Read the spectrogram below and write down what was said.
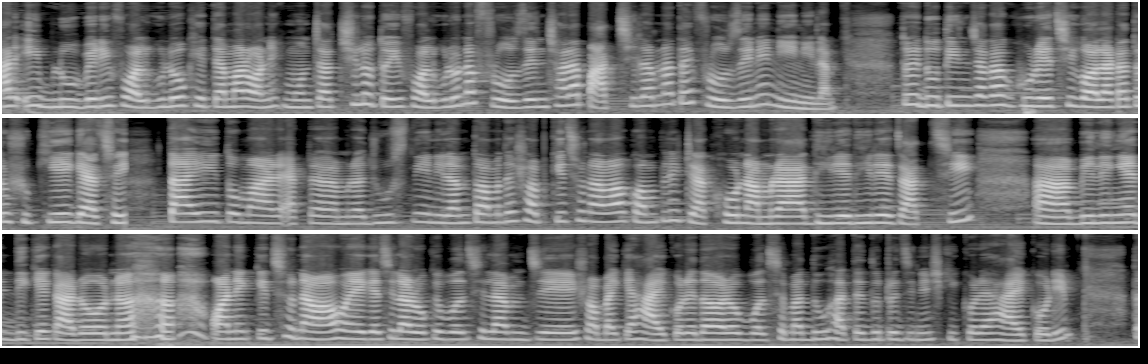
আর এই ব্লুবেরি ফলগুলোও খেতে আমার অনেক মন চাচ্ছিল। তো এই ফলগুলো না ফ্রোজেন ছাড়া পাচ্ছিলাম না, তাই ফ্রোজেনে নিয়ে নিলাম। তো এই দু তিন জায়গা ঘুরেছি, গলাটা তো শুকিয়ে গেছে তাই তোমার একটা আমরা জুস নিয়ে নিলাম। তো আমাদের সব কিছু নেওয়া কমপ্লিট এখন আমরা ধীরে ধীরে যাচ্ছি। বিলিংয়ের দিকে কারণ অনেক কিছু নেওয়া হয়ে গেছিল। আর ওকে বলছিলাম যে সবাইকে হাই করে দেওয়ারও বলছে, মা, দু হাতে দুটো জিনিস কি করে হাই করি? তো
